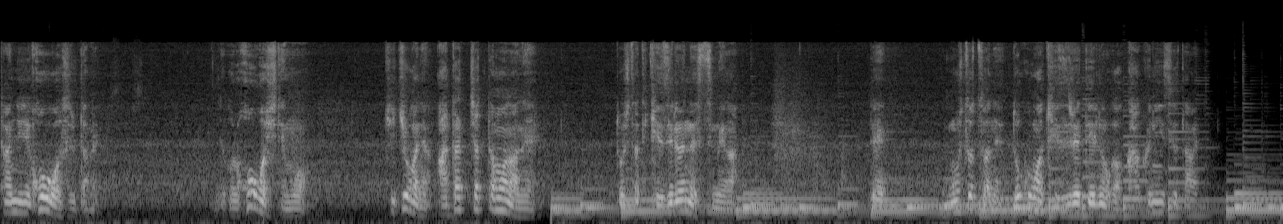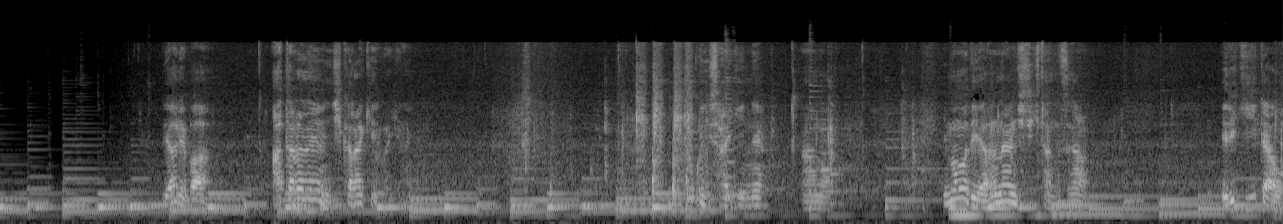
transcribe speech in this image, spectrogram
単純に保護するため。でこれ保護しても結局はね当たっちゃったものはねどうしたって削れるんです爪が。でもう一つはねどこが削れているのかを確認するため。であれば当たらないように引かなければいけない。特に最近ねあの今までやらないようにしてきたんですがエレキギターを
